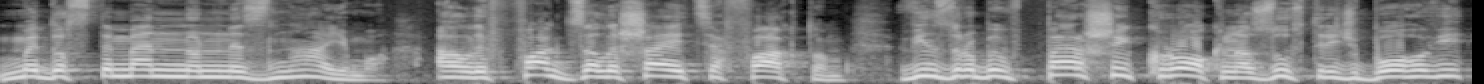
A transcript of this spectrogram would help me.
Ми достеменно не знаємо, але факт залишається фактом. Він зробив перший крок назустріч Богові,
